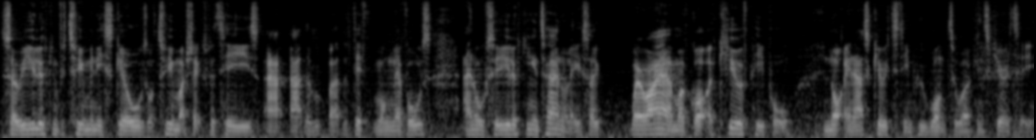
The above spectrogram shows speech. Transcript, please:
So are you looking for too many skills or too much expertise at, at the at the different wrong levels, and also you're looking internally. So where I am, I've got a queue of people not in our security team who want to work in security.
